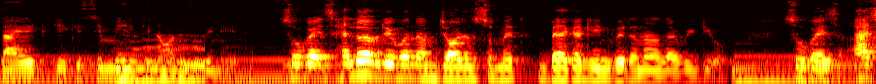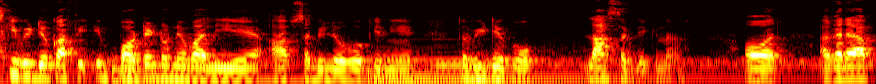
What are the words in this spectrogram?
डाइट की किसी मील की नॉलेज भी नहीं थी। So guys hello everyone I am जॉर्जन Sumit back again with another video so guys आज की वीडियो काफ़ी इंपॉर्टेंट होने वाली है आप सभी लोगों के लिए तो वीडियो को लास्ट तक देखना। और अगर आप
